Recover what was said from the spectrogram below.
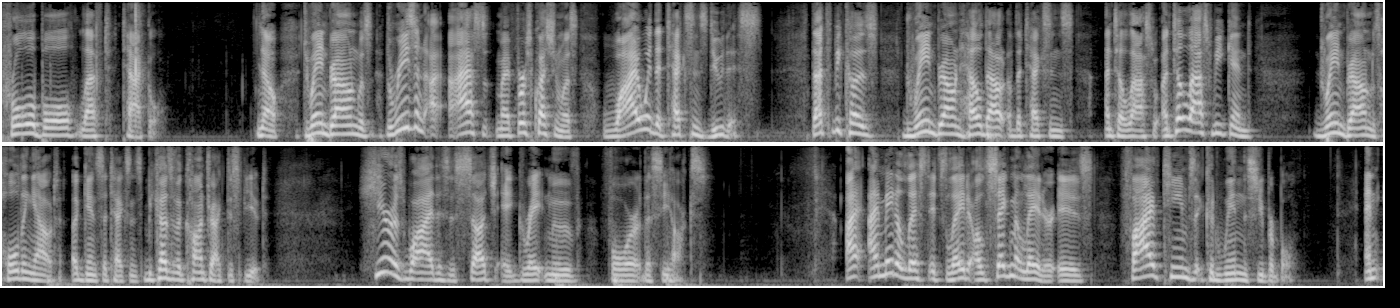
Pro Bowl left tackle. Now, Duane Brown was the reason I asked my first question was why would the Texans do this? That's because Duane Brown held out of the Texans until last until last weekend. Duane Brown was holding out against the Texans because of a contract dispute. Here is why this is such a great move for the Seahawks. I, I made a list. It's later. A segment later is five teams that could win the Super Bowl. And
